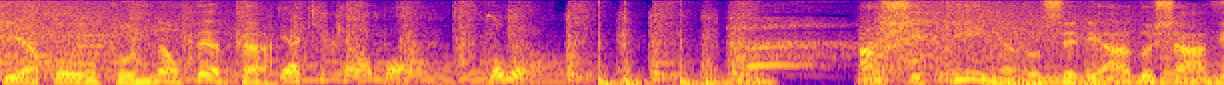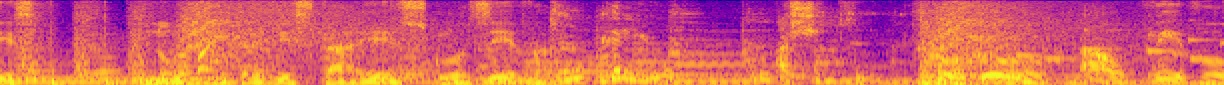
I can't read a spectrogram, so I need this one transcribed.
Daqui a pouco, não perca. É aqui que ela mora. Vamos lá. A Chiquinha do seriado Chaves, numa entrevista exclusiva. Quem criou a Chiquinha? Gugu, ao vivo.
